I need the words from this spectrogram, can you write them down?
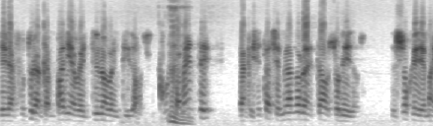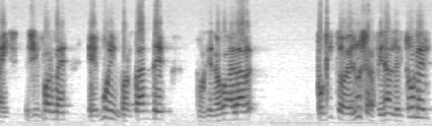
de la futura campaña 21-22, justamente la que se está sembrando ahora en Estados Unidos, de soja y de maíz. Ese informe es muy importante porque nos va a dar un poquito de luz al final del túnel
